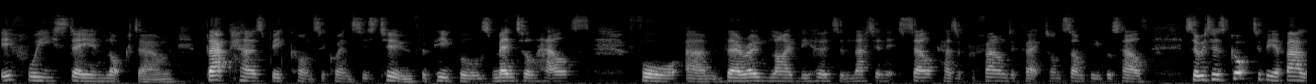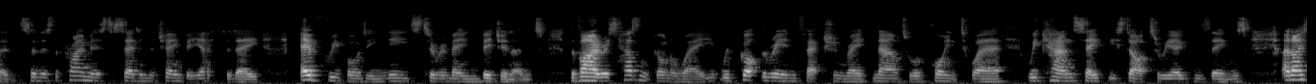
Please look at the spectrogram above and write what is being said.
if we stay in lockdown, that has big consequences too for people's mental health, for um, their own livelihoods, and that in itself has a profound effect on some people's health. So it has got to be a balance. And as the Prime Minister said in the chamber yesterday, everybody needs to remain vigilant. The virus hasn't gone away. We've got the reinfection rate now to a point where we can safely start to reopen things. And I,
